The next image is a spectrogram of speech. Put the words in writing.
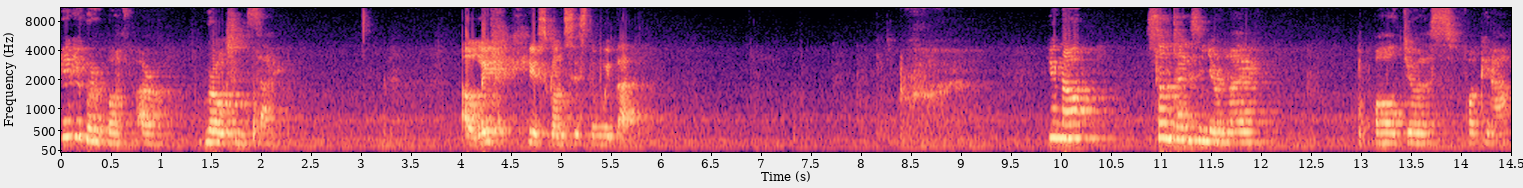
maybe we're both are gross inside. At least he's consistent with that. You know, sometimes in your life, all just fuck it up.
